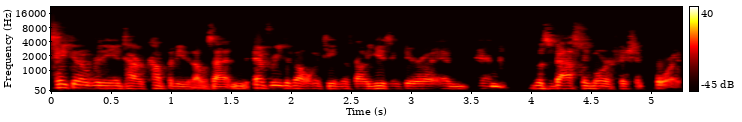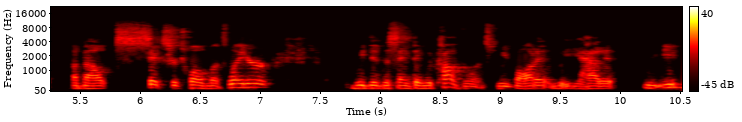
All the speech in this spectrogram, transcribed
taken over the entire company that I was at, and every development team was now using Jira and and was vastly more efficient for it. About six or twelve months later, we did the same thing with Confluence. We bought it. We had it. We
